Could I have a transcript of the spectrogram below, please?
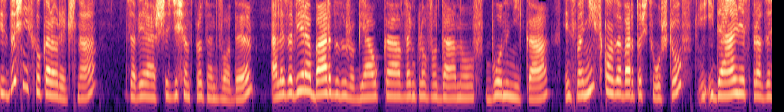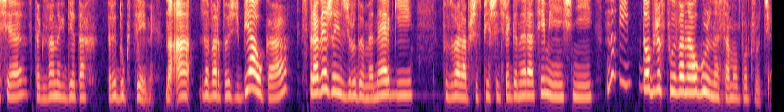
jest dość niskokaloryczna, zawiera 60% wody, ale zawiera bardzo dużo białka, węglowodanów, błonnika, więc ma niską zawartość tłuszczów i idealnie sprawdza się w tak zwanych dietach redukcyjnych. No a zawartość białka sprawia, że jest źródłem energii, pozwala przyspieszyć regenerację mięśni, no i dobrze wpływa na ogólne samopoczucie.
